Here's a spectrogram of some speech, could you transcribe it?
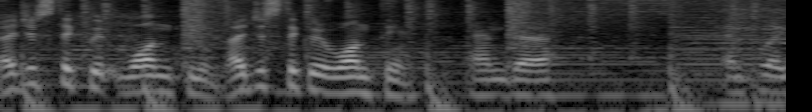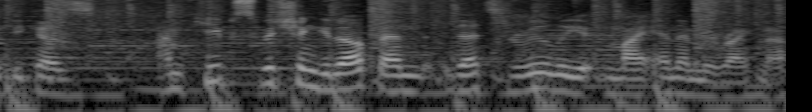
Let's just stick with one team. Let's just stick with one team and uh, and play because I'm keep switching it up and that's really my enemy right now.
